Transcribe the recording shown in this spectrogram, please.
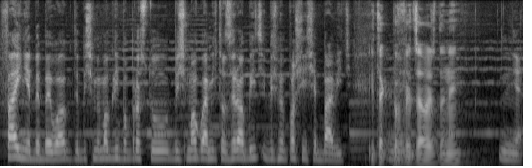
fajnie by było, gdybyśmy mogli po prostu, byś mogła mi to zrobić i byśmy poszli się bawić. I tak Nie. powiedziałeś do niej. Nie.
